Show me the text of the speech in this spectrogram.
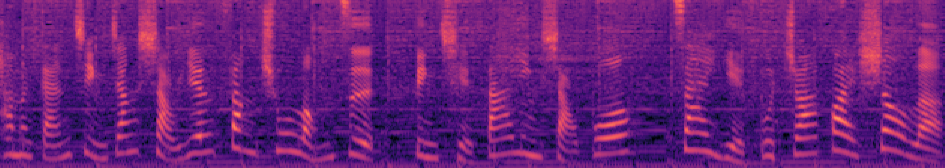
他们赶紧将小烟放出笼子，并且答应小波再也不抓怪兽了。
